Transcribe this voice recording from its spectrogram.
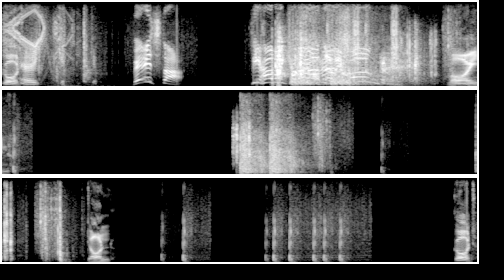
Good. Wer ist da? Wir haben einen Kameraden erwischt! Mine. Done. Good.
